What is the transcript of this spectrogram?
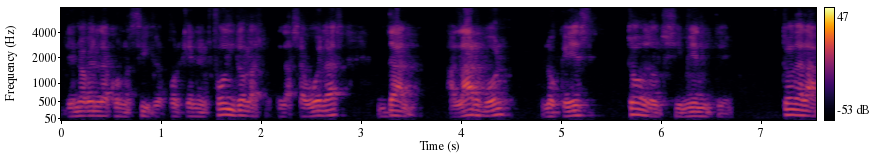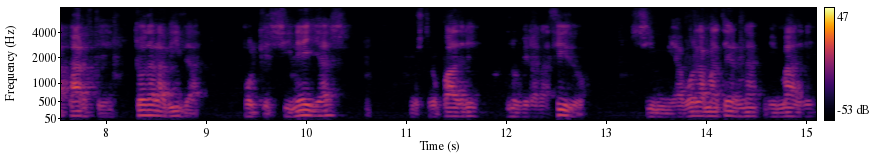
de no haberla conocido, porque en el fondo las, las abuelas dan al árbol lo que es todo el simiente, toda la parte, toda la vida, porque sin ellas nuestro padre no hubiera nacido, sin mi abuela materna, mi madre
